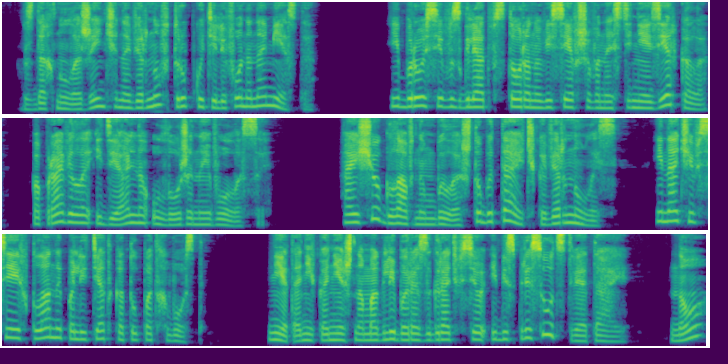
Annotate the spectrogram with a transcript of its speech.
— вздохнула женщина, вернув трубку телефона на место, и, бросив взгляд в сторону висевшего на стене зеркала, поправила идеально уложенные волосы. А еще главным было, чтобы Таечка вернулась, иначе все их планы полетят коту под хвост. Нет, они, конечно, могли бы разыграть все и без присутствия Таи, но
